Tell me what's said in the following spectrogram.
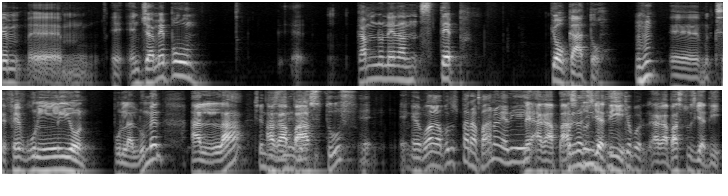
Εμ, και εμ, ε, εν τζαμέ που ε, κάνουν έναν step πιο κάτω. Μμμ. Ε, ξεφεύγουν λίγο που λαλούμε, αλλά Και τους αγαπάς τους Ε, ε, εγώ αγαπώ τους παραπάνω γιατί ναι, αγαπάς μπορείς να τους συνηθίσεις γιατί. πιο πολύ. Αγαπάς τους γιατί.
